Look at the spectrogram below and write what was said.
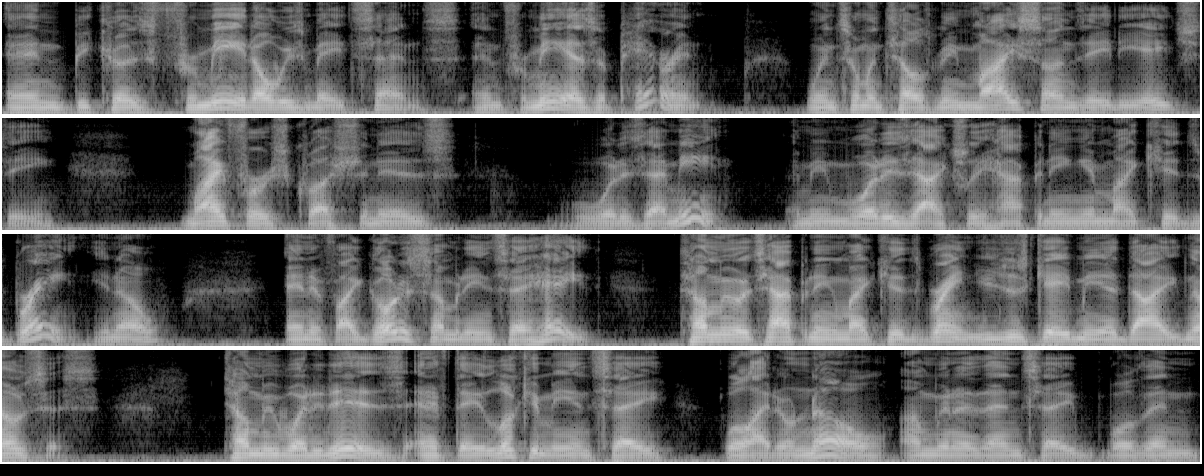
And because for me it always made sense. And for me as a parent when someone tells me my son's ADHD my first question is what does that mean? I mean what is actually happening in my kid's brain you know? And if i go to somebody and say hey tell me what's happening in my kid's brain you just gave me a diagnosis. Tell me what it is. And if they look at me and say well, I don't know, I'm going to then say, well, then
